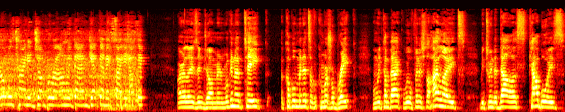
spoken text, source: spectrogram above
Earl was trying to jump around with them, get them excited out there. All right, ladies and gentlemen, we're gonna take a couple minutes of a commercial break. When we come back, we'll finish the highlights between the Dallas Cowboys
